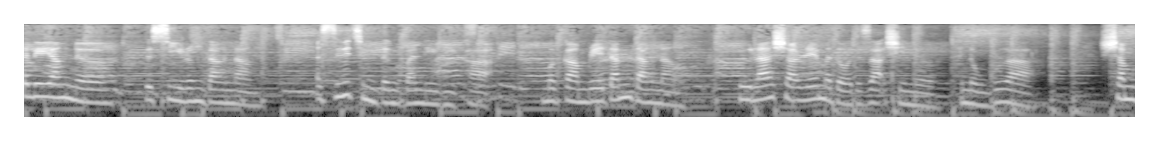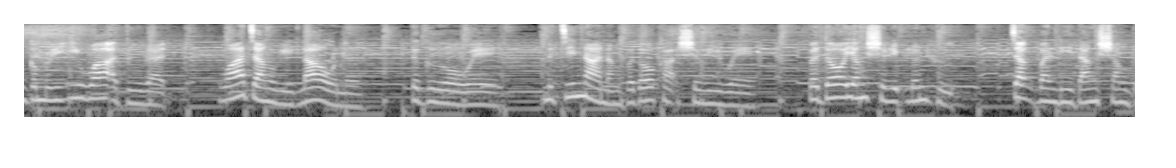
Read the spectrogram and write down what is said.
บลียังเนอตะสีรังดังนางอซื้อชิมดังบันนีดีค่ะมะกำเรดัมดังนางคือลาชาเรมาโดดจะชินเนอนงเบื่อชัมกมรีอีวาอดูรัดวาจังรีเล่าเนอตะกูโอเวมจินานังปะโดคะชรีเวปะโดยังชริบลุนหืจักบันลีดังชังเบ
